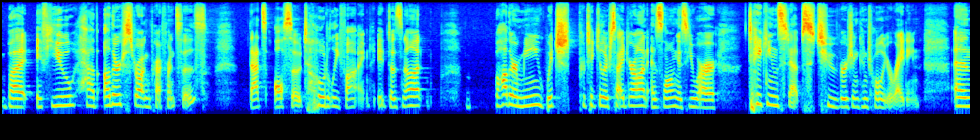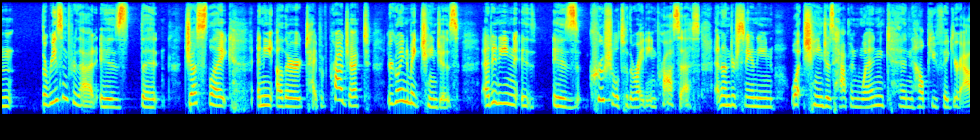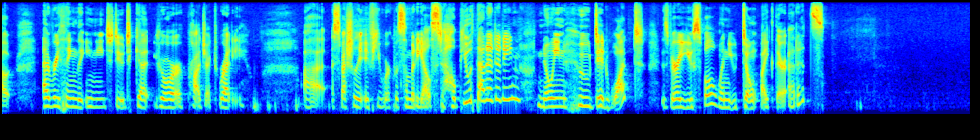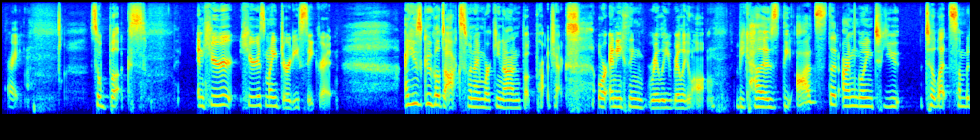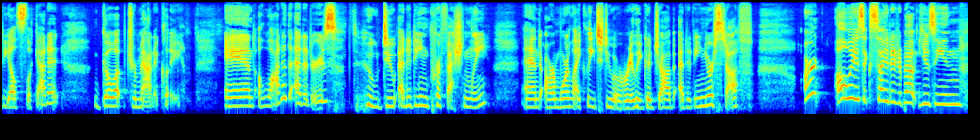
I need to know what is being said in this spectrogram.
but if you have other strong preferences, that's also totally fine. It does not bother me which particular side you're on as long as you are taking steps to version control your writing. And the reason for that is that just like any other type of project, you're going to make changes. Editing is, is crucial to the writing process and understanding what changes happen when can help you figure out everything that you need to do to get your project ready uh, especially if you work with somebody else to help you with that editing, knowing who did what is very useful when you don't like their edits. All right, so books. And here, here is my dirty secret. I use Google Docs when I'm working on book projects or anything really, really long because the odds that I'm going to, to let somebody else look at it go up dramatically. And a lot of the editors who do editing professionally and are more likely to do a really good job editing your stuff aren't always excited about using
